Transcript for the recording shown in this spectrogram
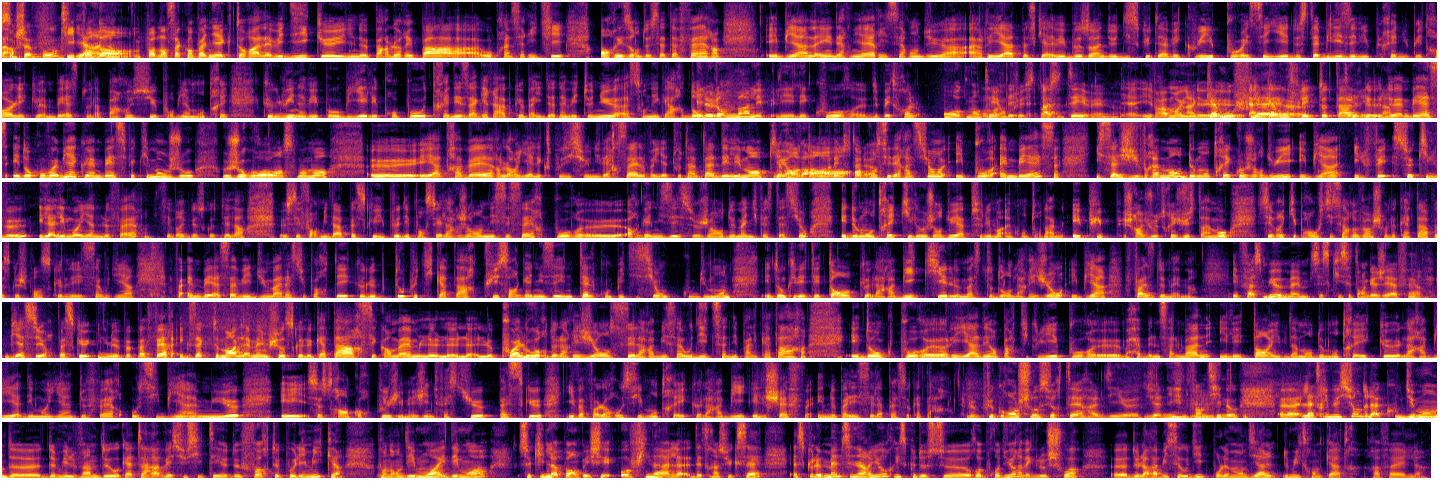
son chapeau, qui pendant pendant sa campagne électorale avait dit qu'il ne parlerait pas au prince héritier en raison de cette affaire, eh bien l'année dernière il s'est rendu à, Riyad parce qu'il avait besoin de discuter avec lui pour essayer de stabiliser le prix du pétrole et que MBS ne l'a pas reçu pour bien montrer que lui n'avait pas oublié les propos très désagréables que Biden avait tenus à son égard. Donc, et le lendemain les, les, les cours de pétrole ont augmenté, en plus. Ah, c'était euh, vraiment une, un camouflet, total de, de, MBS. Et donc on voit bien que MBS effectivement joue, joue gros en ce moment euh, et à travers, alors il y a l'exposition universelle, il y a tout un tas d'éléments qui rentrent en, en considération. Et pour MBS, il s'agit vraiment de montrer qu'aujourd'hui, eh bien, il fait ce qu'il veut, il a les moyens de le faire. C'est vrai que de ce côté-là, euh, c'est formidable parce qu'il peut dépenser l'argent nécessaire pour organiser ce genre de manifestation et de montrer qu'il est aujourd'hui absolument incontournable. Et puis, je rajouterai juste un mot, c'est vrai qu'il prend aussi sa revanche sur le Qatar, parce que je pense que les Saoudiens, enfin MBS avait du mal à supporter que le tout petit Qatar puisse organiser une telle compétition, Coupe du Monde, et donc il était temps que l'Arabie, qui est le mastodon de la région, eh bien, fasse de même. Et fasse mieux même, c'est ce qu'il s'est engagé à faire. Bien sûr, parce qu'il ne peut pas faire exactement la même chose que le Qatar, c'est quand même le, le, poids lourd de la région, c'est l'Arabie saoudite, ça n'est pas le Qatar. Et donc pour euh, Riyad et en particulier pour euh, Mohamed Ben Salman, il est temps évidemment de montrer que l'Arabie a des moyens de faire aussi bien, mieux, et ce sera encore plus, j'imagine, fastueux parce que il va falloir aussi montrer que l'Arabie est le chef et ne pas laisser la place au Qatar. Le plus grand show sur terre, a dit euh, Gianni Infantino. Euh, l'attribution de la Coupe du Monde 2022 au Qatar avait suscité de fortes polémiques pendant des mois et des mois, ce qui ne l'a pas empêché au final d'être un succès. Est-ce que le même scénario risque de se reproduire avec le choix euh, de l'Arabie Saoudite pour le Mondial 2030 2034, Raphaël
